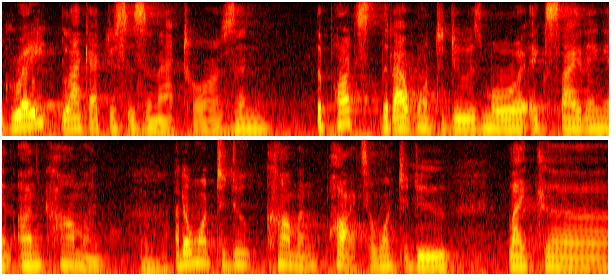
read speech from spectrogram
great black actresses and actors, and the parts that I want to do is more exciting and uncommon. I don't want to do common parts. I want to do like uh,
